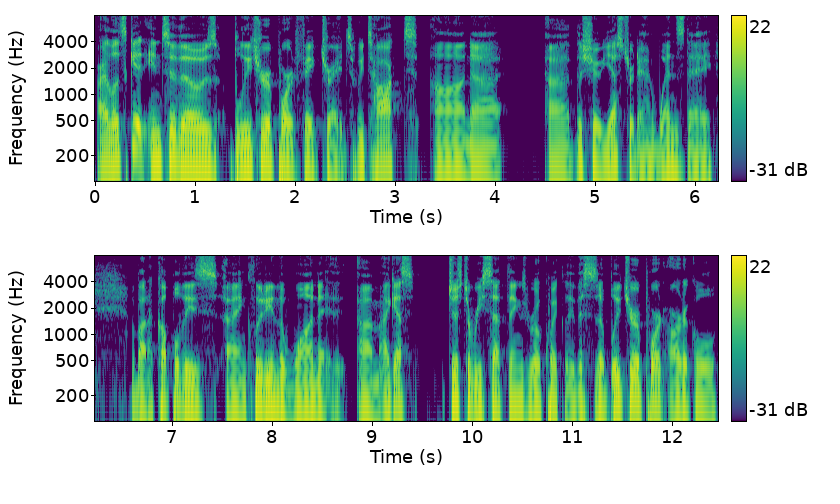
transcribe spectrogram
All right, let's get into those Bleacher Report fake trades. We talked on uh, uh, the show yesterday on Wednesday about a couple of these, uh, including the one, um, I guess, just to reset things real quickly. This is a Bleacher Report article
